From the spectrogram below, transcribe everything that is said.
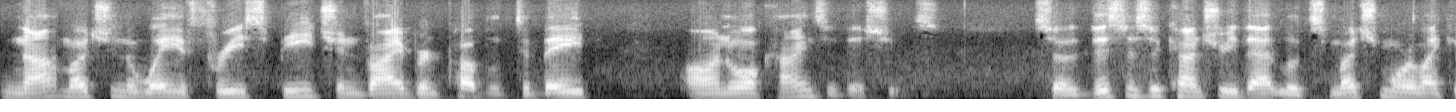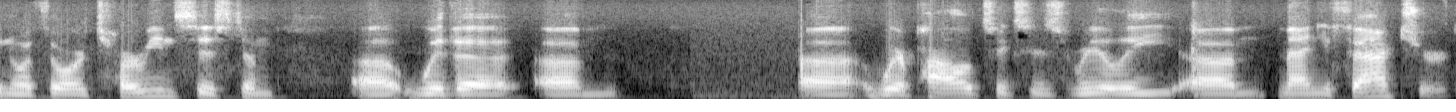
not much in the way of free speech and vibrant public debate on all kinds of issues. So this is a country that looks much more like an authoritarian system uh, with a um, uh, where politics is really um, manufactured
